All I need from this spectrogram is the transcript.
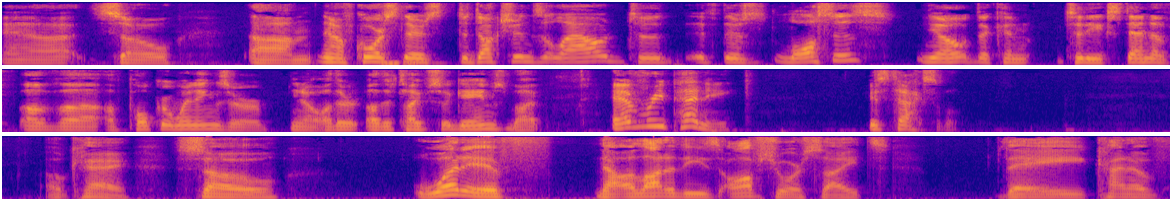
Uh, so, um, and of course, there's deductions allowed to if there's losses, you know, that can to the extent of of, uh, of poker winnings or you know other other types of games. But every penny is taxable. Okay, so what if now a lot of these offshore sites they kind of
